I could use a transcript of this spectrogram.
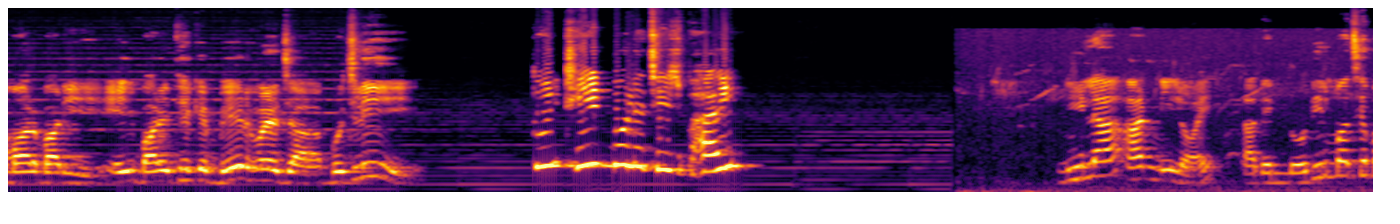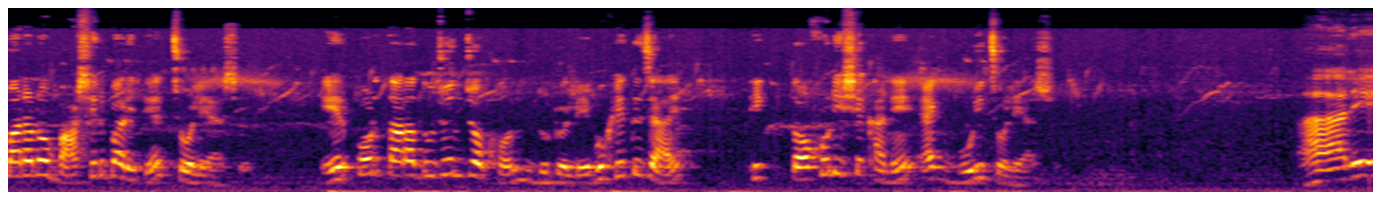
আমার বাড়ি এই বাড়ি থেকে বের হয়ে যা। বুঝলি? তুই ঠিক বলেছিস ভাই। নীলা আর নিলয় তাদের নদীর মাঝে বানানো বাঁশের বাড়িতে চলে আসে। এরপর তারা দুজন যখন দুটো লেবু খেতে যায় ঠিক তখনই সেখানে এক বুড়ি চলে আসে। আরে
